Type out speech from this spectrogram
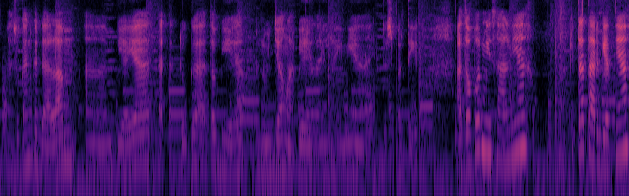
masukkan ke dalam uh, biaya tak terduga atau biaya penunjang lah biaya lain-lainnya. Itu seperti itu. Ataupun misalnya kita targetnya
